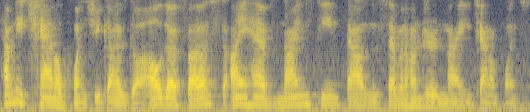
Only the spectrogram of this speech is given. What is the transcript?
how many channel points you guys got? I'll go first. I have nineteen thousand seven hundred ninety channel points.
